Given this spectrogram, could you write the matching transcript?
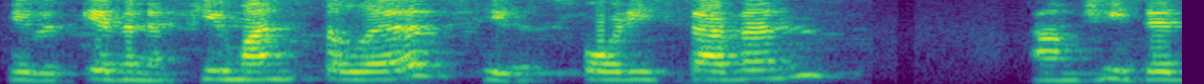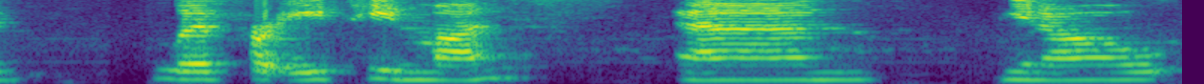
He was given a few months to live. He was 47. Um, he did live for 18 months, and you know,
